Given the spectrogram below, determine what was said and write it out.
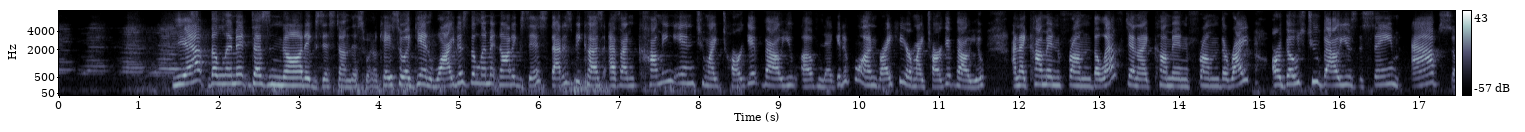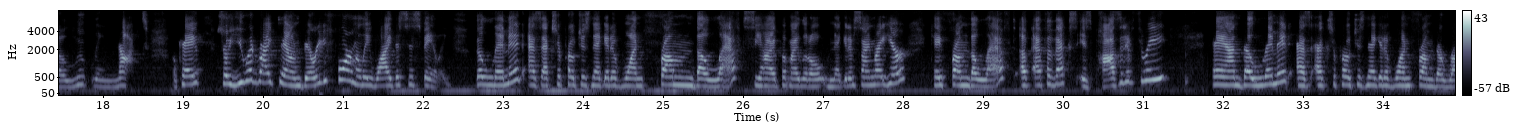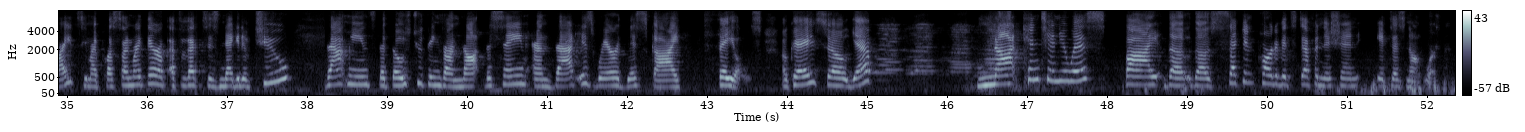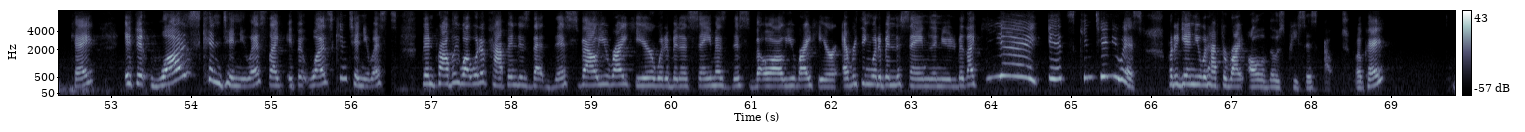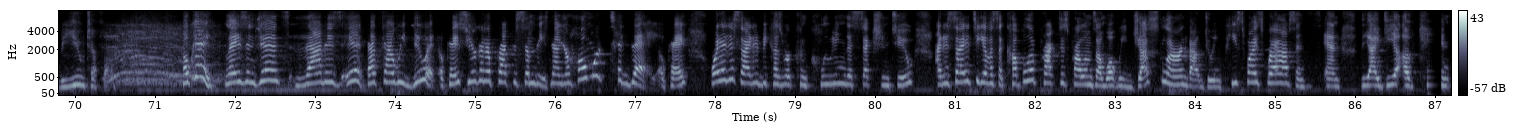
Yep, the limit does not exist on this one. Okay, so again, why does the limit not exist? That is because as I'm coming into my target value of negative one right here, my target value, and I come in from the left and I come in from the right, are those two values the same? Absolutely not. Okay, so you would write down very formally why this is failing. The limit as x approaches negative one from the left, see how I put my little negative sign right here? Okay, from the left of f of x is positive three. And the limit as x approaches negative one from the right, see my plus sign right there, of f of x is negative two. That means that those two things are not the same. And that is where this guy fails. Okay, so yep, not continuous by the, the second part of its definition, it does not work. Okay. If it was continuous, like if it was continuous, then probably what would have happened is that this value right here would have been the same as this value right here. Everything would have been the same. Then you'd be like, yay, it's continuous. But again, you would have to write all of those pieces out. Okay. Beautiful. Okay, ladies and gents, that is it. That's how we do it. Okay, so you're going to practice some of these. Now, your homework today, okay, what I decided because we're concluding this section two, I decided to give us a couple of practice problems on what we just learned about doing piecewise graphs and, and the idea of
